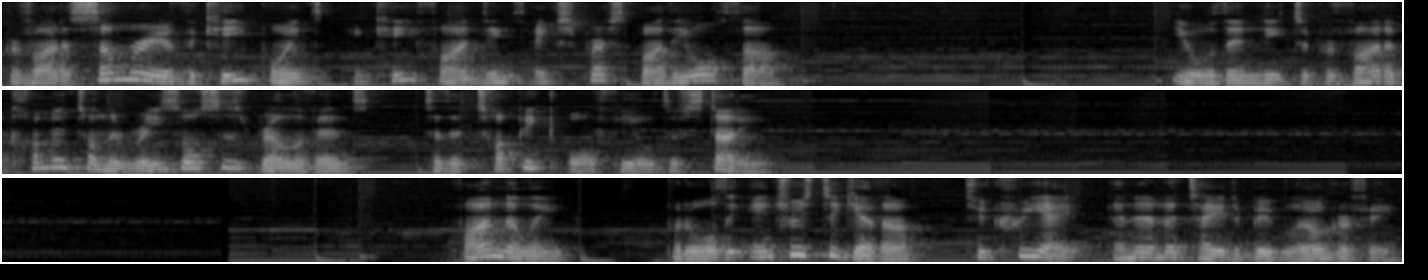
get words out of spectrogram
provide a summary of the key points and key findings expressed by the author. You will then need to provide a comment on the resource's relevance to the topic or field of study. Finally, put all the entries together to create an annotated bibliography.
